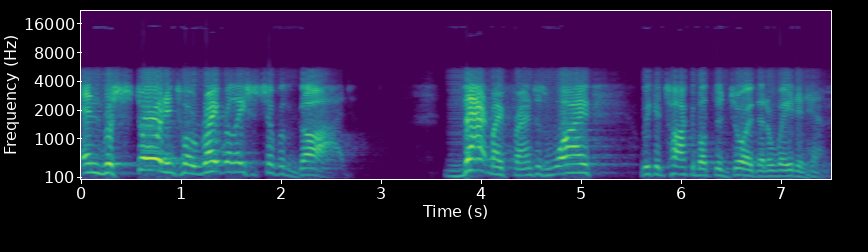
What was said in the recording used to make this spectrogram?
and restored into a right relationship with God. That, my friends, is why we could talk about the joy that awaited him.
